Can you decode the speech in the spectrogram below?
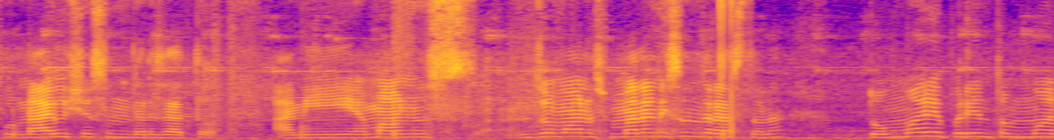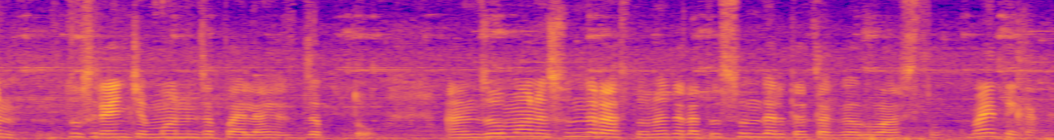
पूर्ण आयुष्य सुंदर जातं. आणि माणूस जो माणूस मनाने सुंदर असतो ना तो मरेपर्यंत मन दुसऱ्यांचे मन जपायला जपतो. आणि जो माणूस सुंदर असतो ना त्याला तो सुंदरतेचा गर्व असतो. माहिती आहे का?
